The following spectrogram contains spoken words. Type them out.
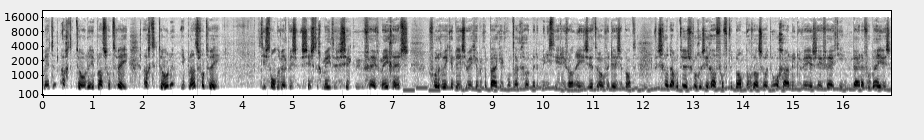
met 8 tonen in plaats van 2. 8 tonen in plaats van 2. Het eerste onderwerp is 60 meter, CQ 5 MHz. Vorige week en deze week heb ik een paar keer contact gehad met het ministerie van EZ over deze band. Verschillende amateurs vroegen zich af of de band nog wel zou doorgaan nu de WRC 15 bijna voorbij is.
